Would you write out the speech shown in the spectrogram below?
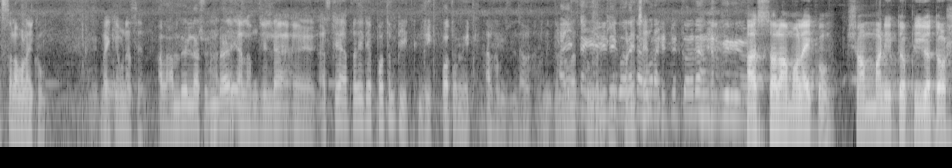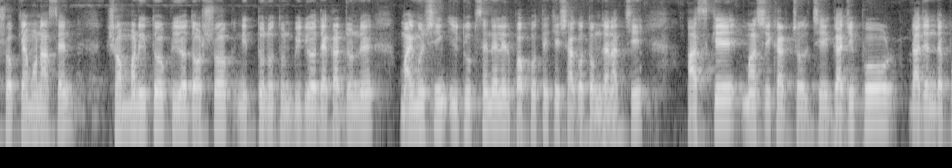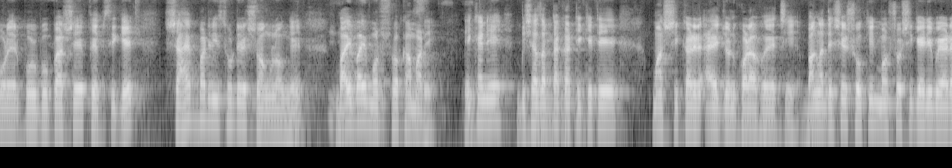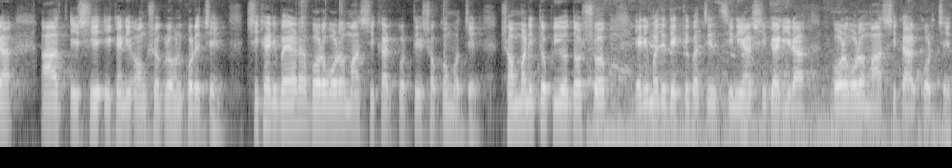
আসসালামু আলাইকুম। ভাই কেমন আছেন? আলহামদুলিল্লাহ সুজন ভাই। আলহামদুলিল্লাহ আজকে আপনাদের এটা প্রথম পিট জি প্রথম হিট আলহামদুলিল্লাহ ধন্যবাদ সুন্দর করেছেন। আসসালামু আলাইকুম সম্মানিত প্রিয় দর্শক কেমন আছেন? সম্মানিত প্রিয় দর্শক নিত্য নতুন ভিডিও দেখার জন্য মাইমনসিং ইউটিউব চ্যানেলের পক্ষ থেকে স্বাগতম জানাচ্ছি। আজকে মাসিকার চলছে গাজীপুর, রাজেন্দ্রপুরের পূর্ব পাশে ফেপসি গেট, সাহেববাড়ি রিসোর্টের সংলগ্নে বাই বাই মৎস্য কামারে এখানে বিশ হাজার টাকা টিকিটে মাছ শিকারের আয়োজন করা হয়েছে। বাংলাদেশের শৌখিন মৎস্য শিকারী বেয়ারা আজ এসে এখানে অংশগ্রহণ করেছেন। শিকারী বেয়ারা বড় বড় মাছ শিকার করতে সক্ষম হচ্ছেন। সম্মানিত প্রিয় দর্শক, এরই মধ্যে দেখতে পাচ্ছেন সিনিয়র শিকারীরা বড় বড় মাছ শিকার করছেন।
